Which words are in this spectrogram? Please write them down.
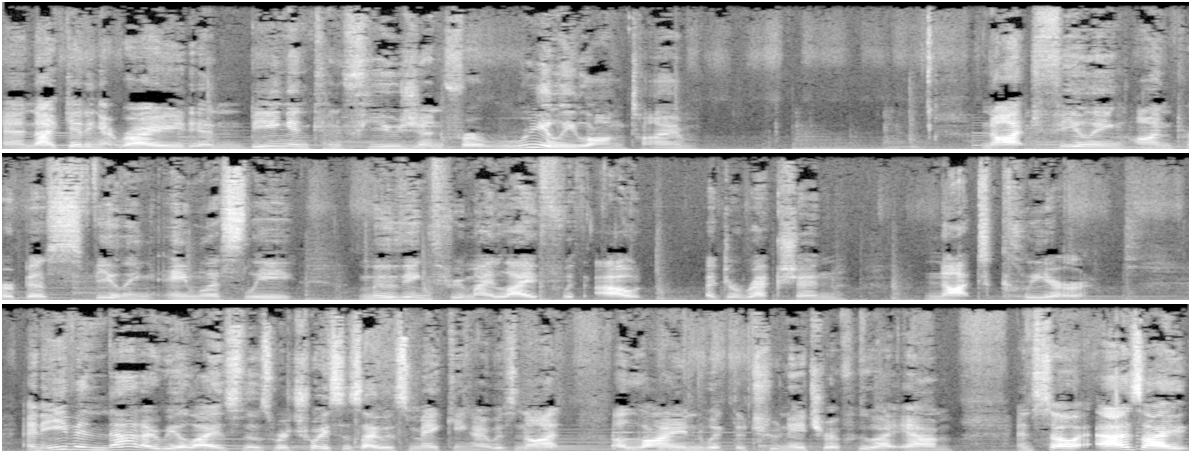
and not getting it right and being in confusion for a really long time not feeling on purpose, feeling aimlessly, moving through my life without a direction, not clear. And even that, I realized those were choices I was making. I was not aligned with the true nature of who I am. And so, as I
